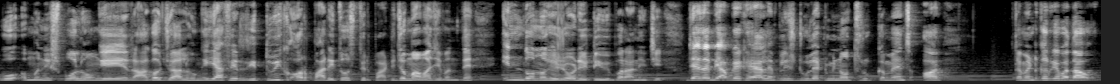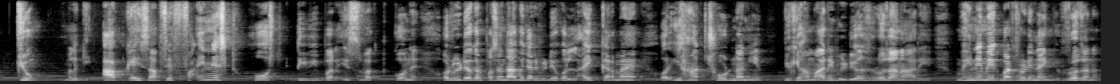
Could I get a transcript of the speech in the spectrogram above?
वो मनीष पोल होंगे, राघव जाल होंगे, या फिर ऋत्विक और पारितोष त्रिपाठी, जो मामा जी बनते हैं, इन दोनों की जोड़ी टीवी पर आनी चाहिए। जैसे भी आपके ख्याल है please do let me know through comments और कमेंट करके बताओ क्यों। मतलब कि आपके हिसाब से फाइनेस्ट होस्ट टीवी पर इस वक्त कौन है? और वीडियो अगर पसंद आ गई जाए वीडियो को लाइक करना है और यहाँ छोड़ना नहीं है, क्योंकि हमारी वीडियोस रोज़ाना आ रही है। महीने में एक बार थोड़ी ना आएँगी, रोज़ाना।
